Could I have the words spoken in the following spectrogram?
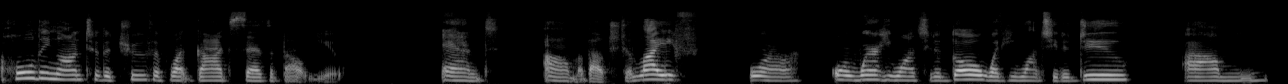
holding on to the truth of what God says about you and um, about your life or or where he wants you to go, what he wants you to do, um,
